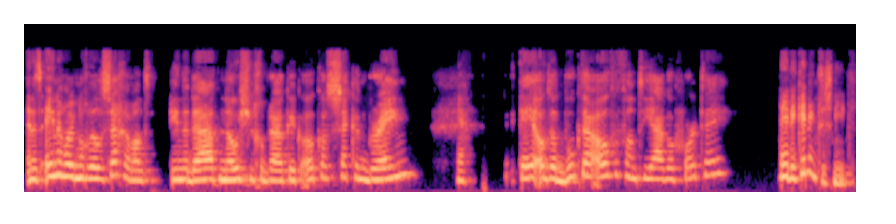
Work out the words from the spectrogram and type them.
en het enige wat ik nog wilde zeggen, want inderdaad, Notion gebruik ik ook als second brain. Ja. Ken je ook dat boek daarover van Tiago Forte? Nee, die ken ik dus niet.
